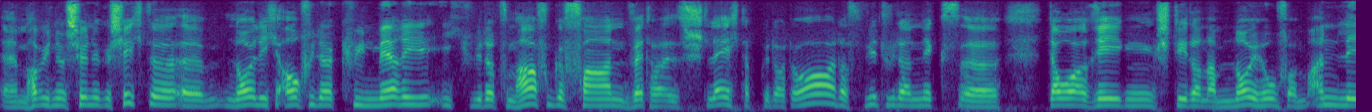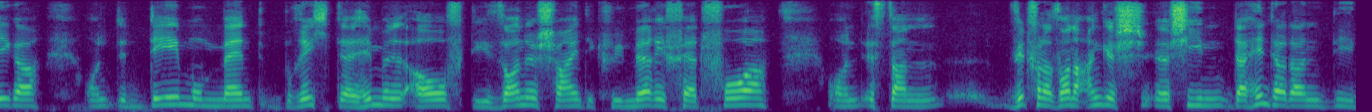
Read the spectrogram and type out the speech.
Ähm, Habe ich eine schöne Geschichte. Ähm, neulich auch wieder Queen Mary. Ich wieder zum Hafen gefahren. Wetter ist schlecht. Hab gedacht, oh, das wird wieder nix. Äh, Dauerregen. Stehe dann am Neuhof am Anleger. Und in dem Moment bricht der Himmel auf. Die Sonne scheint. Die Queen Mary fährt vor und ist dann wird von der Sonne angeschienen, dahinter dann die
